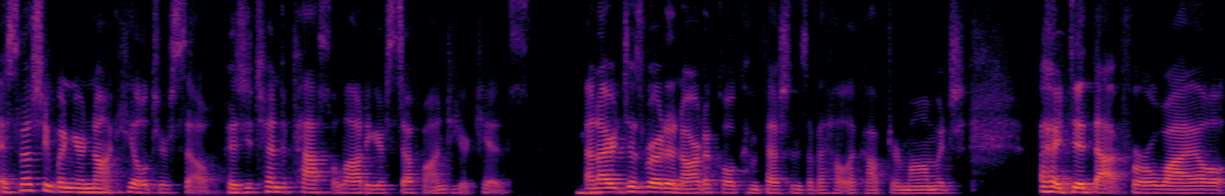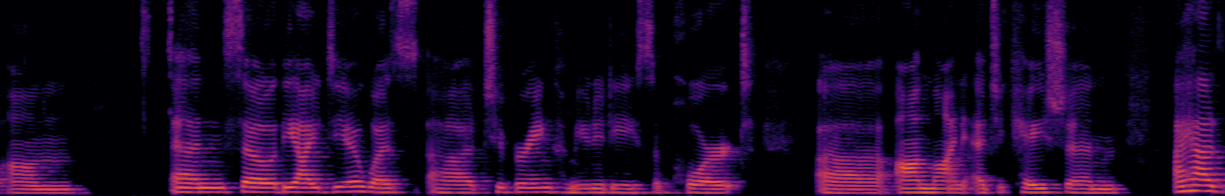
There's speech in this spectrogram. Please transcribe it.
especially when you're not healed yourself, because you tend to pass a lot of your stuff on to your kids. Mm-hmm. And I just wrote an article, Confessions of a Helicopter Mom, which I did that for a while. Um, and so the idea was uh, to bring community support uh, online education. I had,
